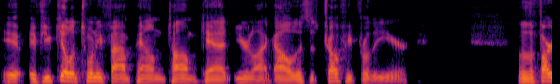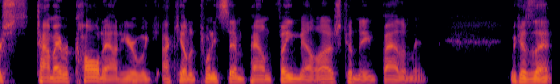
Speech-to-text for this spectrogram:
if, if you kill a 25 pound tomcat, you're like, oh, this is trophy for the year. Well, the first time I ever called out here, we, I killed a 27 pound female. I just couldn't even fathom it. because that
